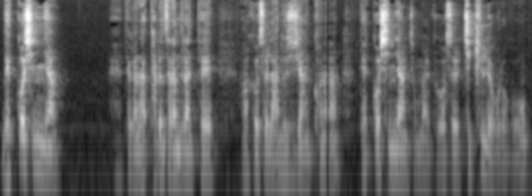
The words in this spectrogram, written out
내 것인 양, 내가 다른 사람들한테 아, 그것을 나누지 않거나 내 것인 양 정말 그것을 지키려고 그러고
